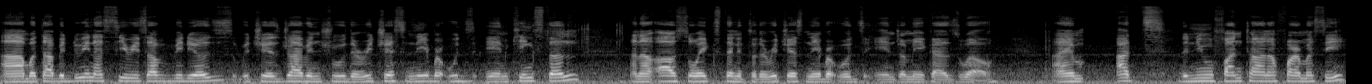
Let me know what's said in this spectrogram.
Uh, but I'll be doing a series of videos which is driving through the richest neighborhoods in Kingston and I'll also extend it to the richest neighborhoods in Jamaica as well. I'm at the new Fontana Pharmacy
